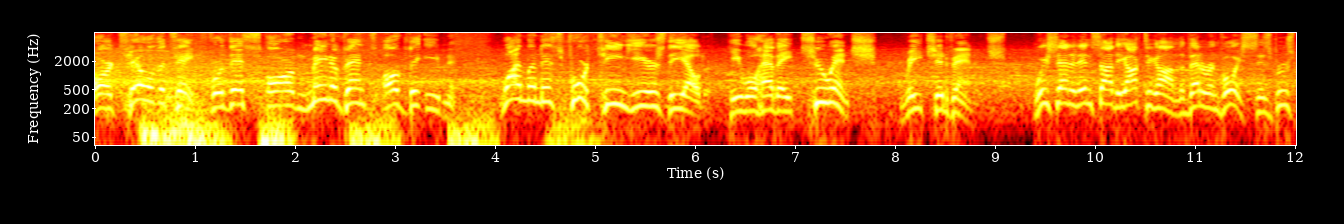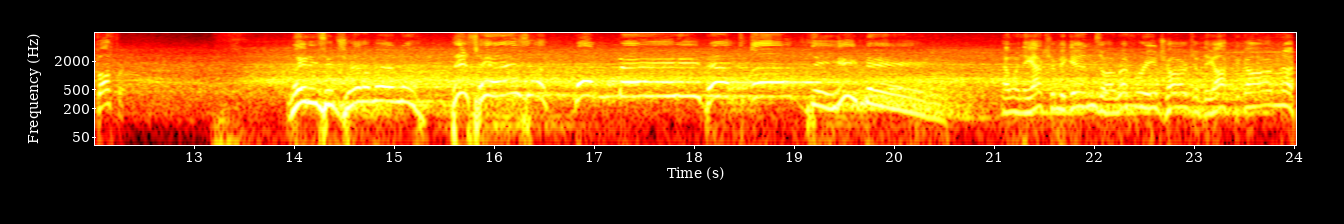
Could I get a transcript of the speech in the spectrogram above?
Our tale of the tape for this, our main event of the evening. Wineland is 14 years the elder. He will have a two-inch reach advantage. We send it inside the octagon. The veteran voice is Bruce Buffer. Ladies and gentlemen, this is the main event of the evening. And when the action begins, our referee in charge of the octagon,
